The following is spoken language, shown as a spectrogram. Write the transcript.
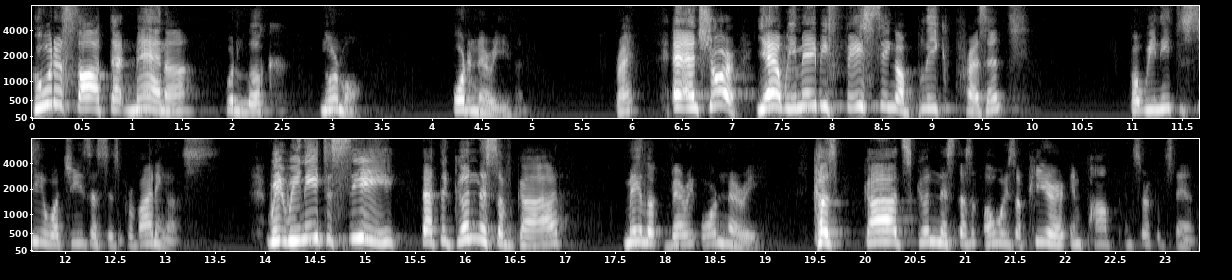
Who would have thought that manna would look normal, ordinary even, right? And, sure, yeah, we may be facing a bleak present, but we need to see what Jesus is providing us. We, we need to see that the goodness of God may look very ordinary because God's goodness doesn't always appear in pomp and circumstance.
